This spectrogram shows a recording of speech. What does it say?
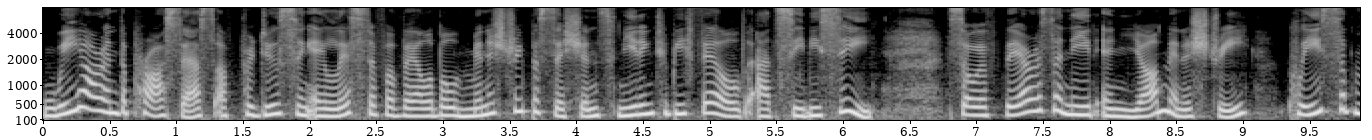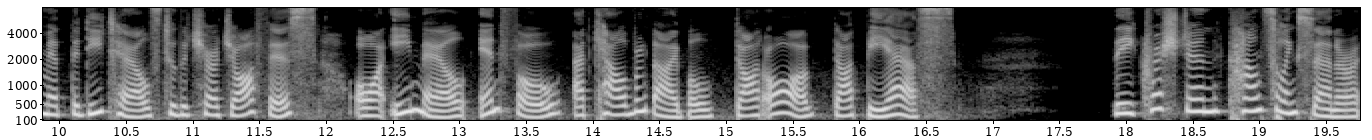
We are in the process of producing a list of available ministry positions needing to be filled at CBC. So if there is a need in your ministry, please submit the details to the church office or email info at calvarybible.org.bs. The Christian Counseling Center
